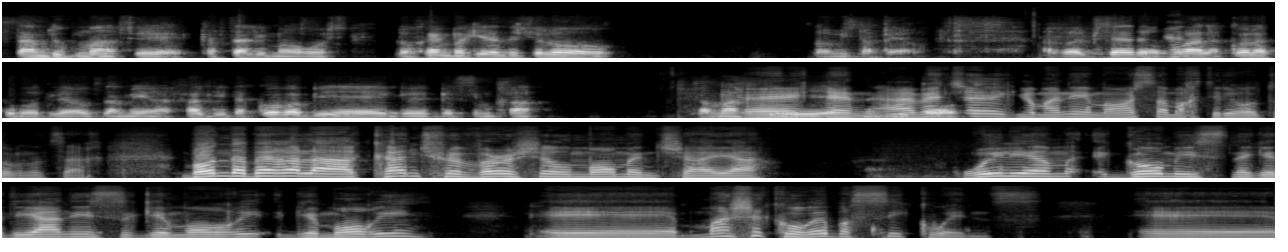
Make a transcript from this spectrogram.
סתם דוגמה שקפצה לי מהראש, לוחם בגיל הזה שלא לא משתפר. אבל בסדר, כן. וואלה, כל הכבוד לאוזדמיר, אכלתי את הכובע ב- ב- בשמחה. שמחתי. אה, כן, אה, האמת. שגם אני ממש שמחתי לראות אותו מנצח. בואו נדבר על ה-controversial moment שהיה. וויליאם גומיס נגד יאניס גמורי, גמורי. אה, מה שקורה ב sequence. אה,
